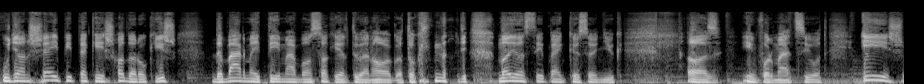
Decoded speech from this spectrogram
Ugyan sejpitek és hadarok is, de bármely témában szakértően hallgatok. Nagy, nagyon szépen köszönjük az információt. És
